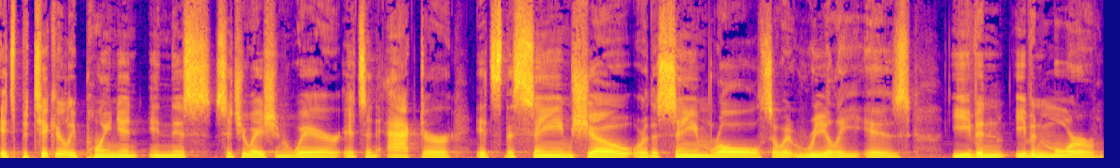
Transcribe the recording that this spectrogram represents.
It's particularly poignant in this situation where it's an actor, it's the same show or the same role, so it really is even even more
